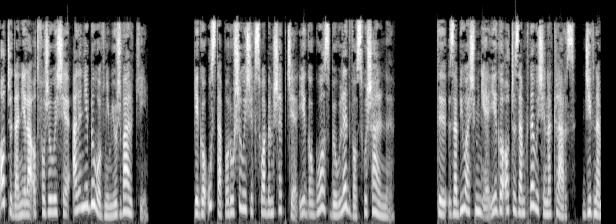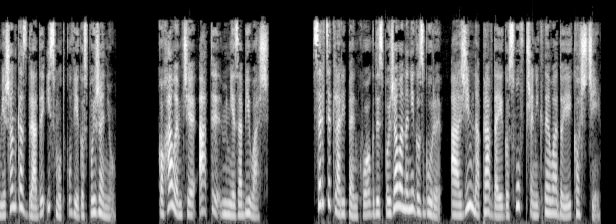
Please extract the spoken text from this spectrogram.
Oczy Daniela otworzyły się, ale nie było w nim już walki. Jego usta poruszyły się w słabym szepcie, jego głos był ledwo słyszalny. Ty zabiłaś mnie, jego oczy zamknęły się na Klars, dziwna mieszanka zdrady i smutku w jego spojrzeniu. Kochałem cię, a ty mnie zabiłaś. Serce Klari pękło, gdy spojrzała na niego z góry, a zimna prawda jego słów przeniknęła do jej kości.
